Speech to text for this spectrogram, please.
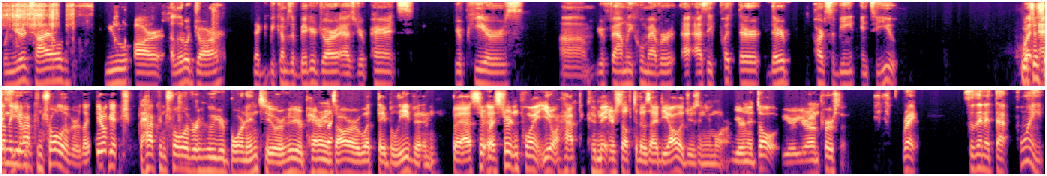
when you're a child, you are a little jar that becomes a bigger jar as your parents, your peers, um, your family, whomever, as they put their their parts of being into you. Which but is something you, you don't have control over. Like you don't get have control over who you're born into or who your parents right. are or what they believe in. But at, right. at a certain point, you don't have to commit yourself to those ideologies anymore. You're an adult. You're your own person. Right. So then, at that point,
